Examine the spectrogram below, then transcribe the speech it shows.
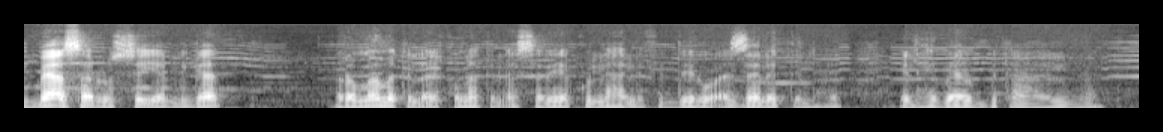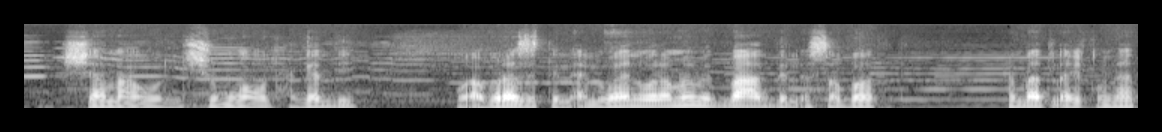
البعثة الروسية اللي جت رممت الأيقونات الأثرية كلها اللي في الدير وأزالت اله- الهباب بتاع ال- الشمع والشموع والحاجات دي وأبرزت الألوان ورممت بعض الإصابات. فبقت الأيقونات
